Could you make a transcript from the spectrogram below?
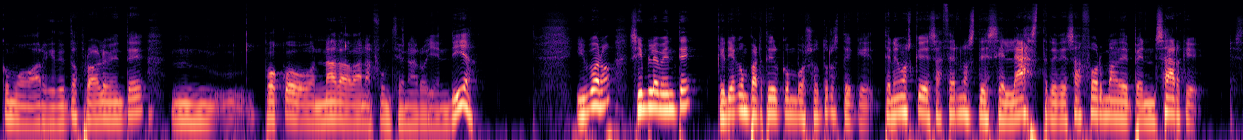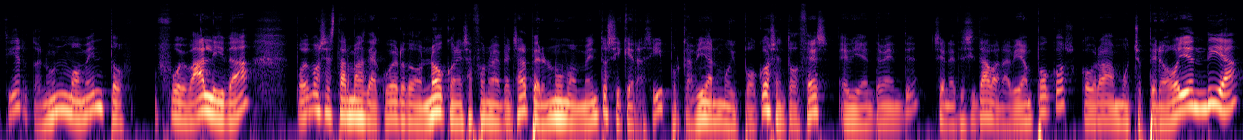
como arquitectos probablemente mm, poco o nada van a funcionar hoy en día. Y bueno, simplemente quería compartir con vosotros de que tenemos que deshacernos de ese lastre, de esa forma de pensar que es cierto, en un momento fue válida. Podemos estar más de acuerdo o no con esa forma de pensar, pero en un momento sí que era así, porque habían muy pocos. Entonces, evidentemente, se necesitaban, habían pocos, cobraban mucho. Pero hoy en día,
